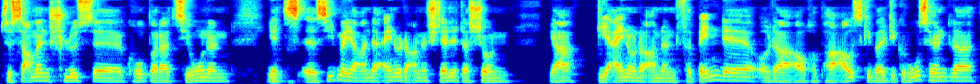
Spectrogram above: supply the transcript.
Zusammenschlüsse, Kooperationen. Jetzt äh, sieht man ja an der einen oder anderen Stelle, dass schon ja, die ein oder anderen Verbände oder auch ein paar ausgewählte Großhändler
